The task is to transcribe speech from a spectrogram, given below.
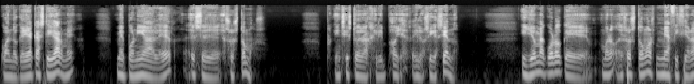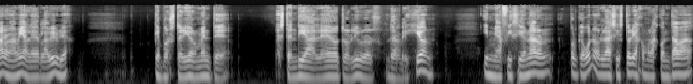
cuando quería castigarme, me ponía a leer ese, esos tomos. Porque, insisto, era gilipollas y lo sigue siendo. Y yo me acuerdo que, bueno, esos tomos me aficionaron a mí a leer la Biblia, que posteriormente extendía a leer otros libros de religión, y me aficionaron porque, bueno, las historias como las contaba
